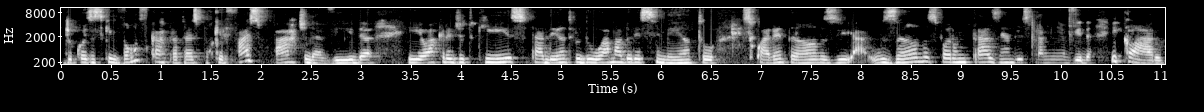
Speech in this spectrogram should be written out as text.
de coisas que vão ficar para trás porque faz parte da vida. E eu acredito que isso está dentro do amadurecimento, os 40 anos e os anos foram trazendo isso para minha vida. E claro,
